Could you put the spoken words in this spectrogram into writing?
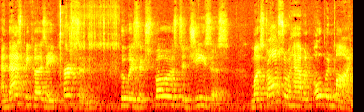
And that's because a person who is exposed to Jesus must also have an open mind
